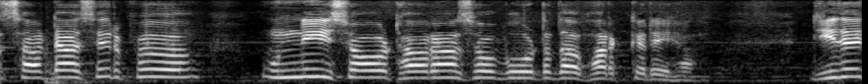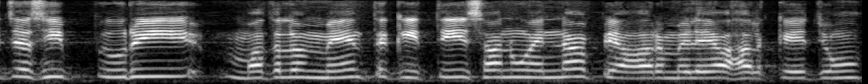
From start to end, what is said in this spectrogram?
ਸਾਡਾ ਸਿਰਫ 1900 1800 ਵੋਟ ਦਾ ਫ਼ਰਕ ਰਿਹਾ। ਜਿਹਦੇ 'ਚ ਅਸੀਂ ਪੂਰੀ ਮਤਲਬ ਮਿਹਨਤ ਕੀਤੀ ਸਾਨੂੰ ਇੰਨਾ ਪਿਆਰ ਮਿਲਿਆ ਹਲਕੇ 'ਚੋਂ।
